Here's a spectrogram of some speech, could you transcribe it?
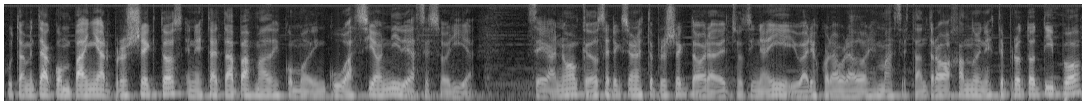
justamente acompañar proyectos en esta etapa más de como de incubación y de asesoría. Se ganó, quedó seleccionado este proyecto, ahora de hecho Sinaí y varios colaboradores más están trabajando en este prototipo.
